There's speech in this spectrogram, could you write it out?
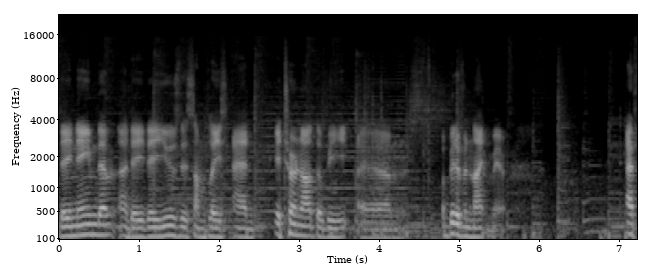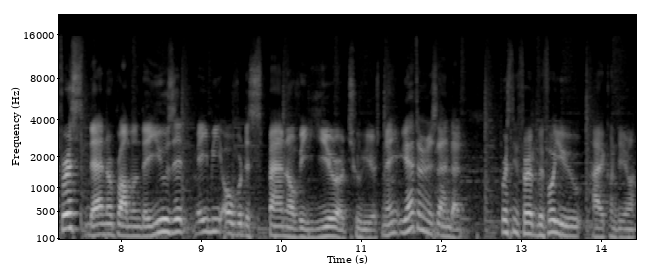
they named them. Uh, they they used it someplace, and it turned out to be um, a bit of a nightmare. At first, they had no problem. They use it maybe over the span of a year or two years. Now you have to understand that first thing first, before you I continue on,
